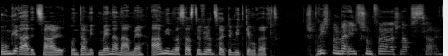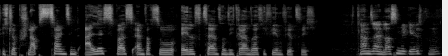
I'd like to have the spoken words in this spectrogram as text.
ungerade Zahl und damit Männername. Armin, was hast du für uns heute mitgebracht? Spricht man bei 11 schon von einer Schnapszahl? Ich glaube, Schnapszahlen sind alles, was einfach so 11, 22, 33, 44. Kann sein, lassen wir gelten.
